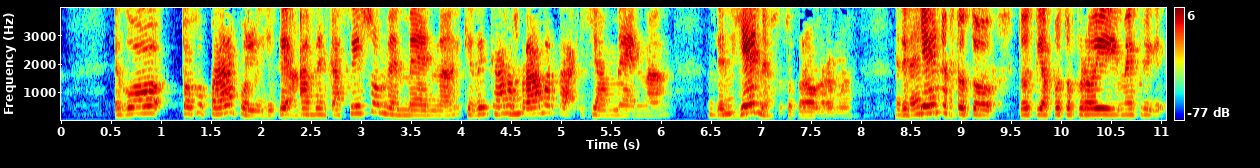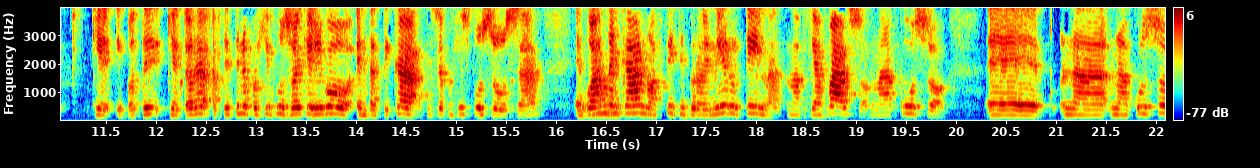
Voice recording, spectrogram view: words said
Εγώ το έχω πάρα πολύ, γιατί αν δεν καθίσω με εμένα και δεν κανω πράγματα για μένα, δεν βγαίνει αυτό το πρόγραμμα. Ε, δεν βγαίνει αυτό το, το ότι από το πρωί μέχρι... Και, και τώρα αυτή την εποχή που ζω και λίγο εντατικά, τις εποχές που ζούσα, εγώ αν δεν κάνω αυτή την πρωινή ρουτίνα, να διαβάσω, να ακούσω, ε, να, να ακούσω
